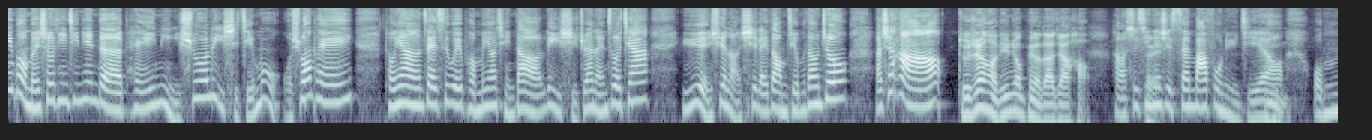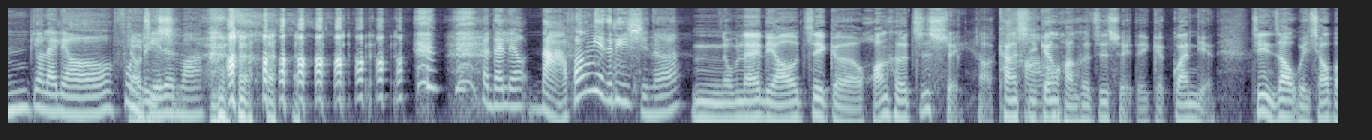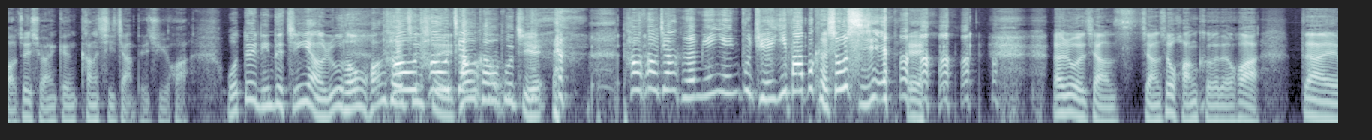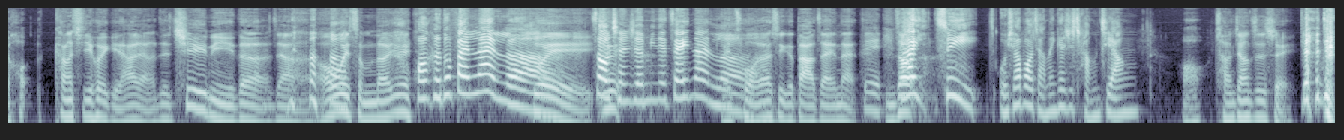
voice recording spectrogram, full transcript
欢迎朋友们收听今天的《陪你说历史》节目，我是汪培。同样再次为朋友们邀请到历史专栏作家于远炫老师来到我们节目当中。老师好，主持人好，听众朋友大家好。好，老师，今天是三八妇女节哦，嗯、我们要来聊妇女节的吗？要来聊哪方面的历史呢？嗯，我们来聊这个黄河之水啊，康熙跟黄河之水的一个关联。其实你知道韦小宝最喜欢跟康熙讲的一句话：“我对您的敬仰如同黄河之水，滔滔不绝，滔滔江河绵延不绝，一发不可收拾。”对。那如果讲讲说黄河的话，在康熙会给他两个字：“去你的！”这样哦，为什么呢？因为 黄河都泛滥了，对，造成人民的灾难了。没错，那是一个大灾难。对，你知道，所以韦小宝讲的应该是长江。哦，长江之水，对 对，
